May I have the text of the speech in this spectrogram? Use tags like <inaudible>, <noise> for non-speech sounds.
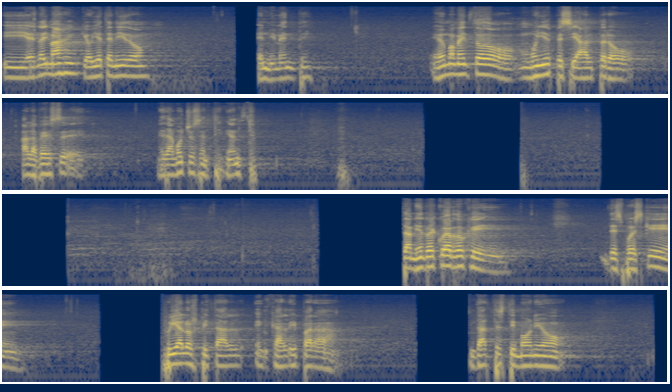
Y es la imagen que hoy he tenido en mi mente. Es un momento muy especial, pero a la vez eh, me da mucho sentimiento. También recuerdo que después que fui al hospital en Cali para dar testimonio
